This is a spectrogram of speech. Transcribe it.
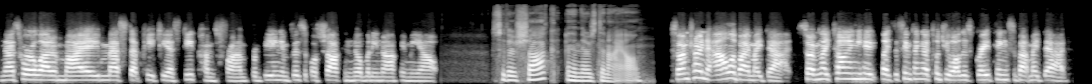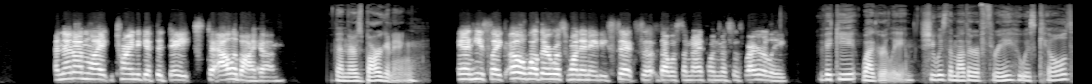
and that's where a lot of my messed up PTSD comes from, from being in physical shock and nobody knocking me out. So there's shock and then there's denial. So I'm trying to alibi my dad. So I'm like telling you, like the same thing I told you, all these great things about my dad. And then I'm like trying to get the dates to alibi him. Then there's bargaining. And he's like, oh, well, there was one in 86. Uh, that was the ninth one, Mrs. Wegerle. Vicki Wegerle. She was the mother of three who was killed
